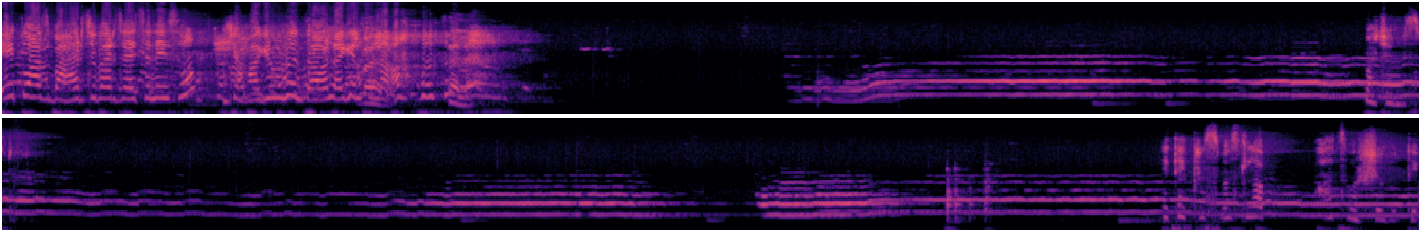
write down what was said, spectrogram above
ए तू आज बाहेरच्या बाहेर जायचं नाहीस हो? चहा घेऊनच जावं लागेल तुला. बरं, चला. माझे मिस्टर. इथे क्रिसमसला पाच वर्ष होती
